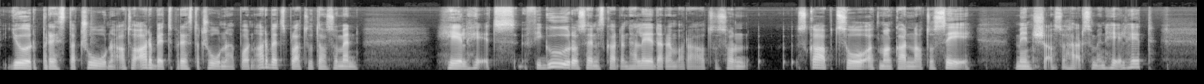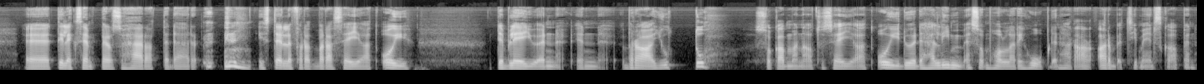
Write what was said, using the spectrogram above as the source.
gör prestationer, alltså arbetsprestationer på en arbetsplats, utan som en helhetsfigur och sen ska den här ledaren vara alltså sån, skapt så att man kan alltså se människan så här som en helhet. Eh, till exempel så här att det där istället för att bara säga att oj, det blev ju en, en bra juttu, så kan man alltså säga att oj, du är det här limmet som håller ihop den här arbetsgemenskapen.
